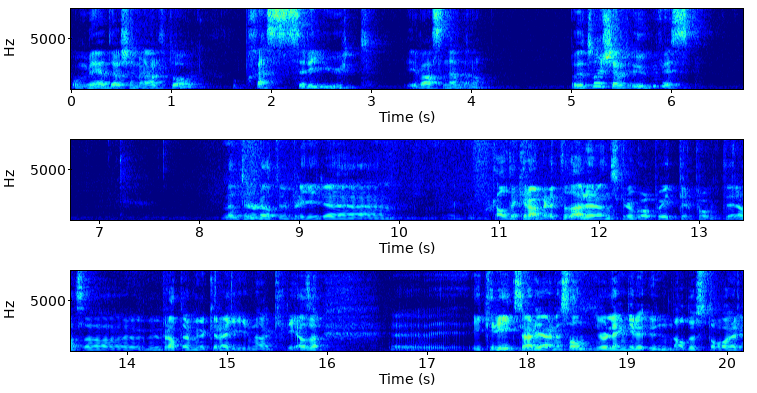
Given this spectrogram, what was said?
og medier generelt òg, og presser de ut i hver sin ende. da. Og det tror jeg skjer litt ubevisst. Men tror du at vi blir eh, Kall det kranglete, da, eller ønsker å gå på ytterpunkter? Altså, vi prater om Ukraina krig altså, I krig så er det gjerne sånn. Jo lenger unna du står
